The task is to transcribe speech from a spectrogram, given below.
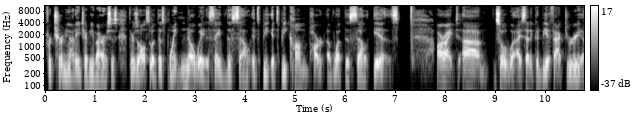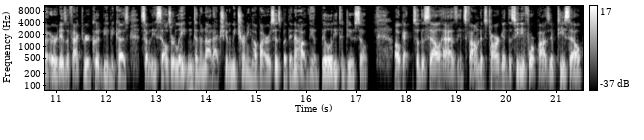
for churning out HIV viruses. There's also at this point no way to save this cell. It's, be, it's become part of what this cell is. All right, um, so what I said it could be a factory, uh, or it is a factory, or could be because some of these cells are latent and they're not actually going to be churning out viruses, but they now have the ability to do so. Okay, so the cell has, it's found its target, the CD4 positive T cell,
